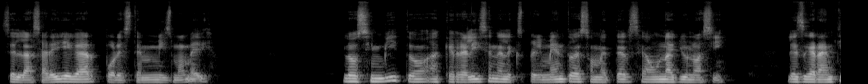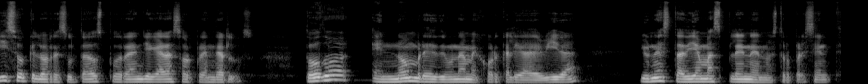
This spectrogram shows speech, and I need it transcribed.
se las haré llegar por este mismo medio. Los invito a que realicen el experimento de someterse a un ayuno así. Les garantizo que los resultados podrán llegar a sorprenderlos. Todo en nombre de una mejor calidad de vida y una estadía más plena en nuestro presente.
